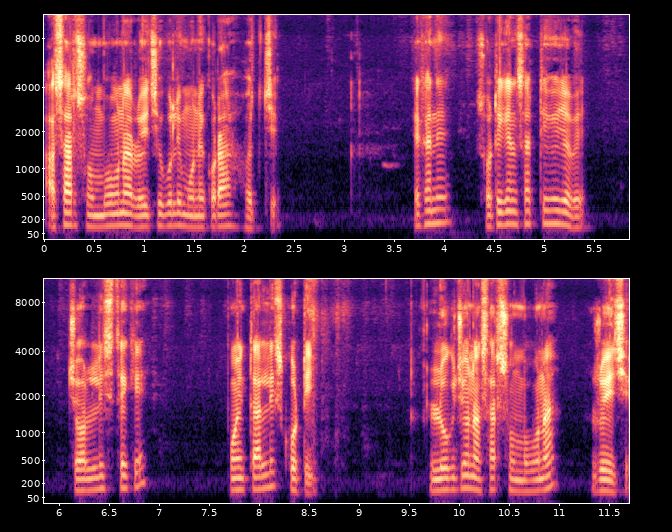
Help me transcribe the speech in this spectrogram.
আসার সম্ভাবনা রয়েছে বলে মনে করা হচ্ছে। এখানে সঠিক অ্যান্সারটি হয়ে যাবে চল্লিশ থেকে পঁয়তাল্লিশ কোটি লোকজন আসার সম্ভাবনা রয়েছে।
